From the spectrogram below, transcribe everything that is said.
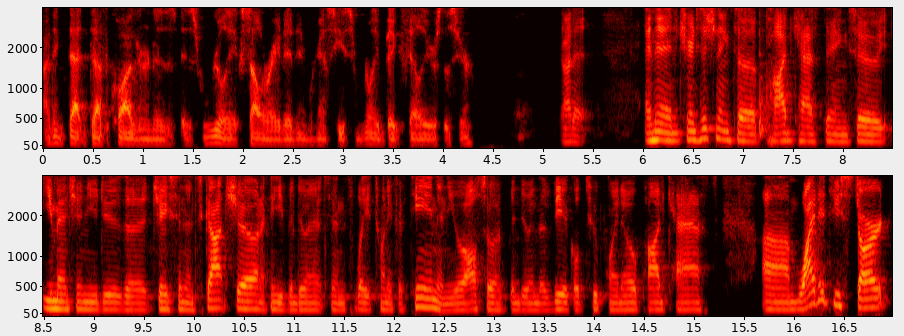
I think that death quadrant is is really accelerated, and we're going to see some really big failures this year. Got it. And then transitioning to podcasting. So you mentioned you do the Jason and Scot show, and I think you've been doing it since late 2015. And you also have been doing the Vehicle 2.0 podcast. Um, why did you start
